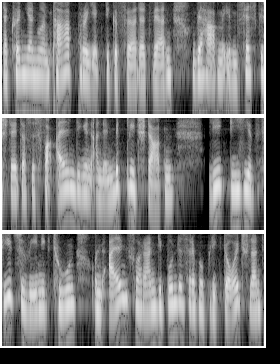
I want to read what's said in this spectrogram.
Da können ja nur ein paar Projekte gefördert werden. Und wir haben eben festgestellt, dass es vor allen Dingen an den Mitgliedstaaten liegt, die hier viel zu wenig tun und allen voran die Bundesrepublik Deutschland.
